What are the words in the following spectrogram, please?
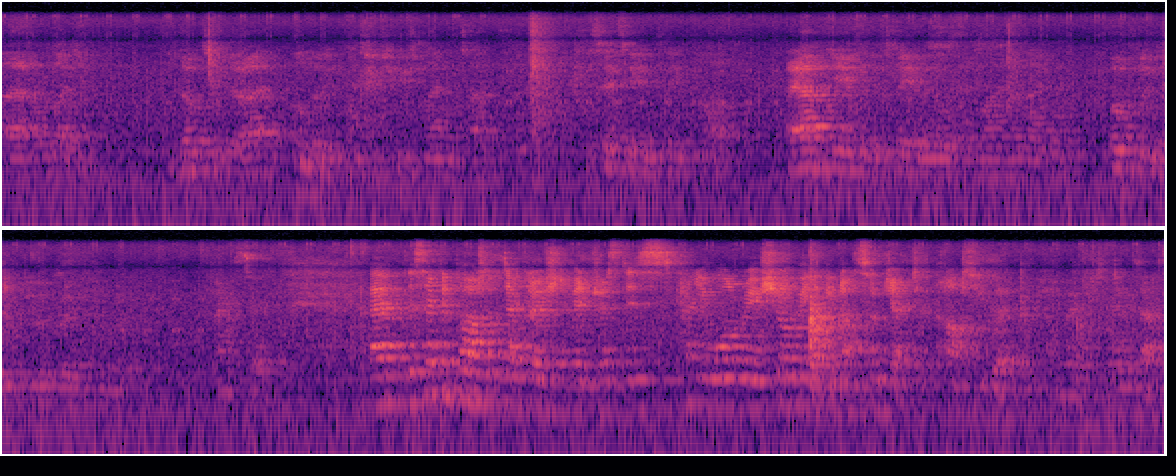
uh, I would like to note that I, under the Constitution, I am entitled to, to sit here and take part. I am here with a clear and open mind, and I hopefully will deliberate from it. Thanks, Dave. Um, the second part of the declaration of interest is, can you all reassure me that you're not subject to party work? I'm able to do that.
